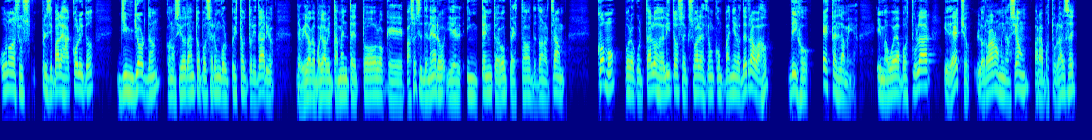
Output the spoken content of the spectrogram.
uno de sus principales acólitos, Jim Jordan, conocido tanto por ser un golpista autoritario debido a que apoyó abiertamente todo lo que pasó ese de enero y el intento de golpe de Estado de Donald Trump, como por ocultar los delitos sexuales de un compañero de trabajo, dijo, esta es la mía, y me voy a postular, y de hecho logró la nominación para postularse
